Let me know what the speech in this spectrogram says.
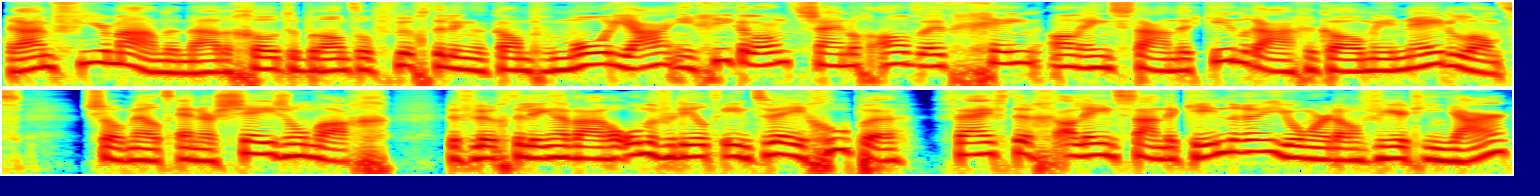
Ruim vier maanden na de grote brand op vluchtelingenkamp Moria in Griekenland zijn nog altijd geen alleenstaande kinderen aangekomen in Nederland. Zo meldt NRC zondag. De vluchtelingen waren onderverdeeld in twee groepen: 50 alleenstaande kinderen, jonger dan 14 jaar,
